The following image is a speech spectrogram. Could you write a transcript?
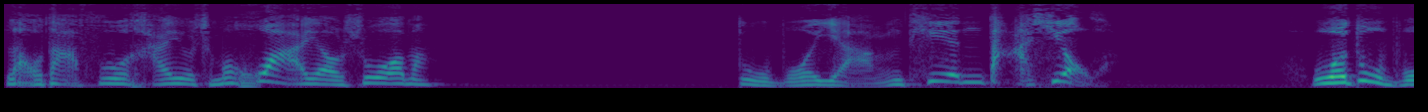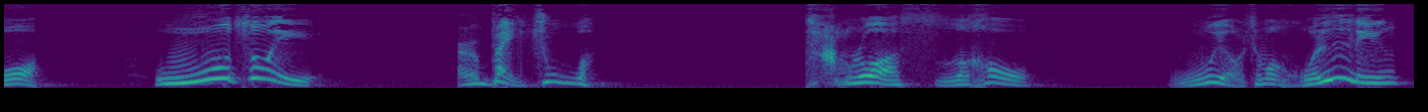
老大夫还有什么话要说吗？杜伯仰天大笑啊！我杜伯无罪而被诛啊！倘若死后无有什么魂灵，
